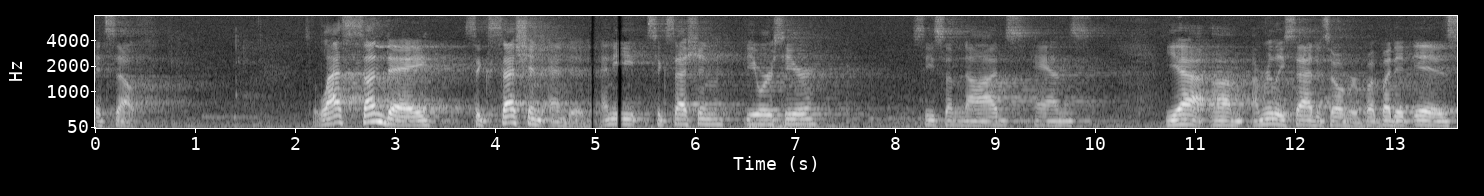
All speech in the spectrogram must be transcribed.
itself. So last Sunday, Succession ended. Any Succession viewers here? See some nods, hands. Yeah, um, I'm really sad it's over, but, but it is.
